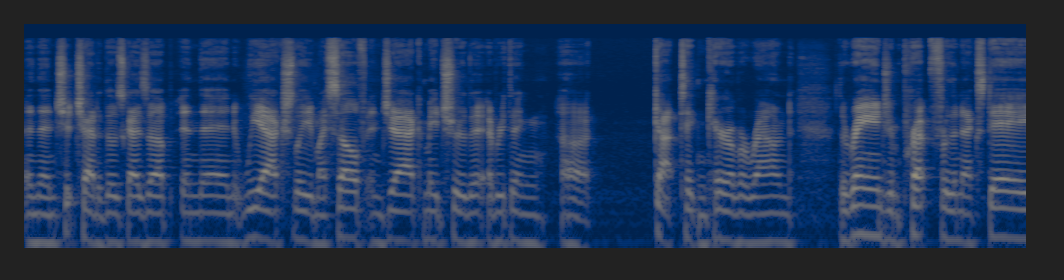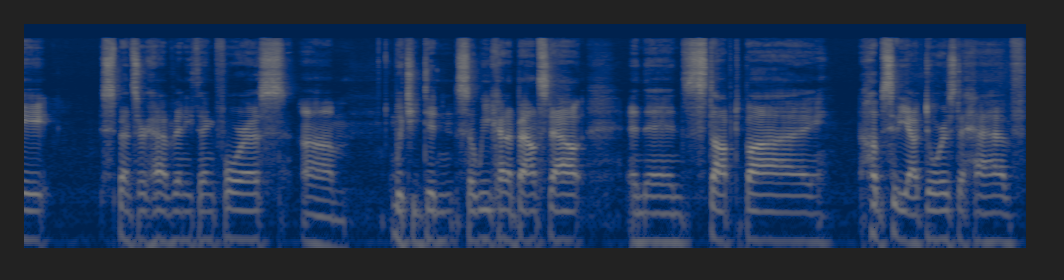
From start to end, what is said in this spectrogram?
and then chit chatted those guys up. And then we actually, myself and Jack, made sure that everything uh, got taken care of around the range and prep for the next day. Spencer have anything for us, um, which he didn't. So we kind of bounced out and then stopped by Hub City Outdoors to have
